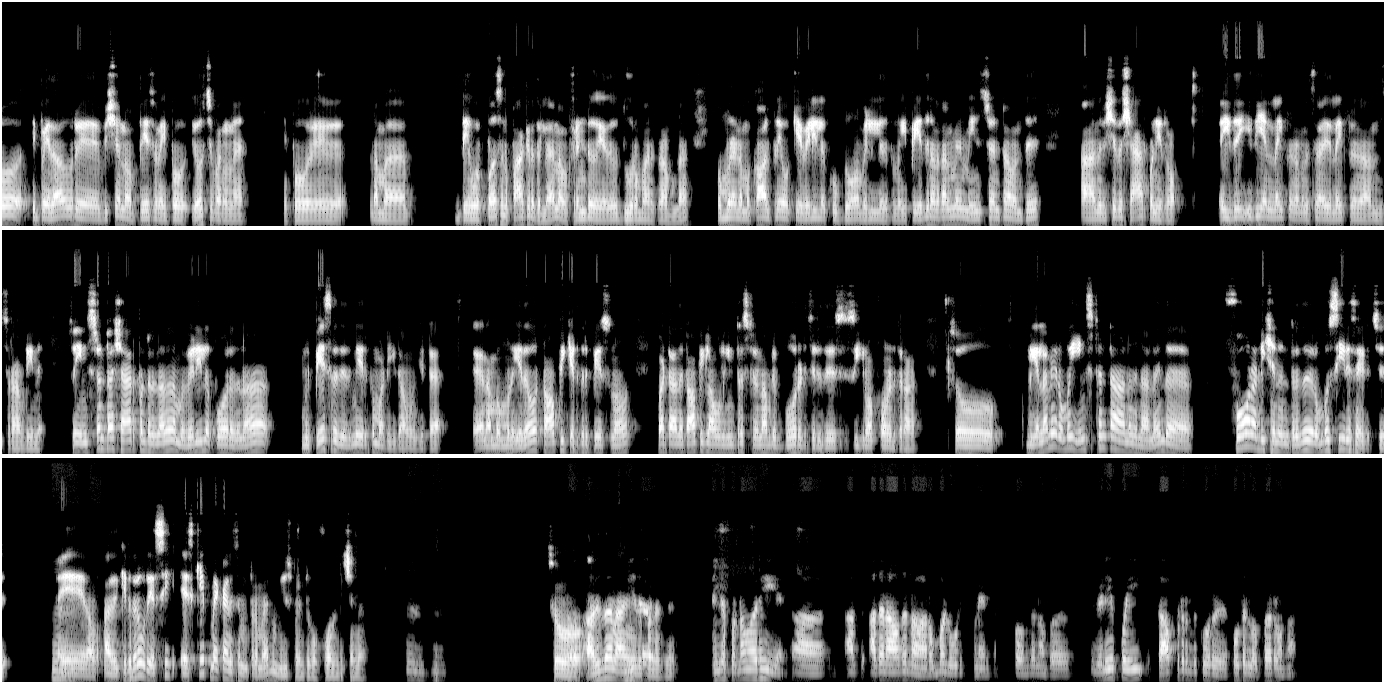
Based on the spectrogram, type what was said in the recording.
இப்போ ஏதாவது ஒரு விஷயம் நம்ம பேசுகிறோம் இப்போ யோசிச்சு பாருங்களேன். இப்போ ஒரு நம்ம ஒரு பர்சனை பார்க்கறது நம்ம ஃப்ரெண்டு ஏதோ தூரமாக இருக்கிறோம் அப்படின்னா இப்போ முன்னாடி நம்ம கால் பண்ணி ஓகே வெளியில் கூப்பிடுவோம் வெளியில் இது பண்ணுவோம். இப்போ எது நடந்தாலுமே நம்ம இன்ஸ்டண்ட்டாக வந்து அந்த விஷயத்த ஷேர் பண்ணிடுறோம். இது இது என் லைஃப்பில் நடந்துச்சா இது லைஃப்பில் நடந்துச்சுரா அப்படின்னு. ஸோ இன்ஸ்டண்ட்டாக ஷேர் பண்ணுறதுனால நம்ம வெளியில் போகிறதுனா உங்களுக்கு பேசுறது எதுவுமே இருக்க மாட்டேங்குது அவங்க கிட்ட நம்ம முன் ஏதோ டாபிக் எடுத்துகிட்டு பேசணும் பட் அந்த டாப்பிக்கில் அவங்களுக்கு இன்ட்ரெஸ்ட் இல்லைன்னா அப்படியே போர் அடிச்சிருது சீக்கிரமாக ஃபோன் எடுத்துறாங்க ஸோ இப்படி எல்லாமே ரொம்ப இன்ஸ்டண்ட்டாக ஆனதுனால இந்த ஃபோன் அடிக்ஷன்ன்றது ரொம்ப சீரியஸ் ஆயிடுச்சு. அது கிட்டத்தட்ட ஒரு எஸ்கே எஸ்கேப் மெக்கானிசம்ன்ற மாதிரி நம்ம யூஸ் பண்ணிட்டு இருக்கோம் ஃபோன் அடிக்ஷனை. ஸோ அதுதான் நாங்கள் இது பண்ணது. நீங்க சொன்ன மாதிரி அது- நான் வந்து நான் ரொம்ப நோட்டீஸ் பண்ணியிருக்கேன். இப்போ வந்து நம்ம வெளியே போய் சாப்பிட்றதுக்கு ஒரு ஹோட்டல் உட்காடுறோம்னா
